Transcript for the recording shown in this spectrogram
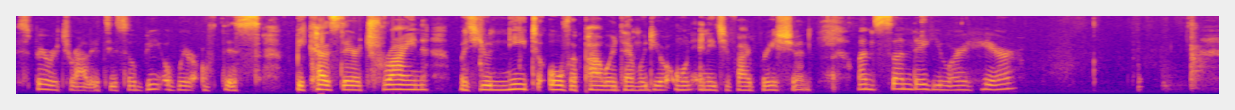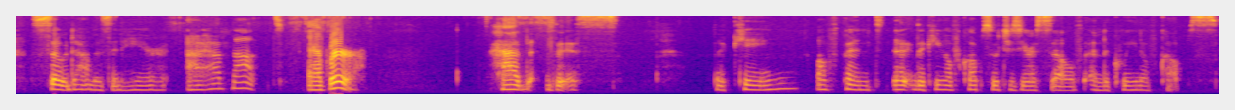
spirituality. So be aware of this because they're trying, but you need to overpower them with your own energy vibration. On Sunday, you are here. So, damas in here, I have not ever had this. The King of Pent, uh, the King of Cups, which is yourself, and the Queen of Cups.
